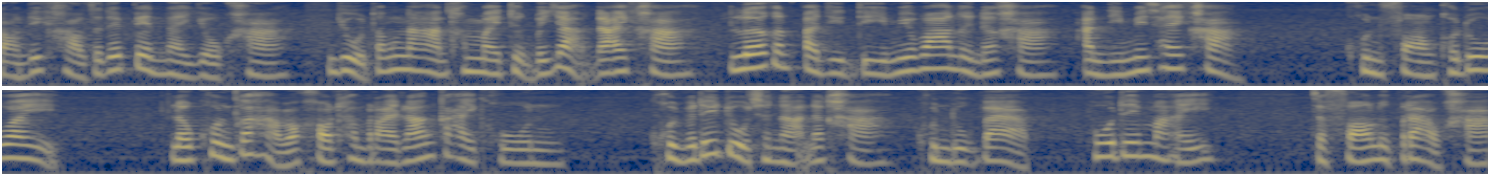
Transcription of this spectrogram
ตอนที่เขาจะได้เป็นนายกคะอยู่ตั้งนานทำไมถึงไม่อยากได้คะเลิกกันไปดีๆ ไม่ว่าเลยนะคะ อันนี้ไม่ใช่ค่ะ คุณฟ้องเขาด้วย แล้วคุณก็หาว่าเขาทำร้ายร่างกายคุณ คุณไม่ได้ดูชนะนะคะ คุณดูแบบพูดได้ไหมจะฟ้องหรือเปล่าคะ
